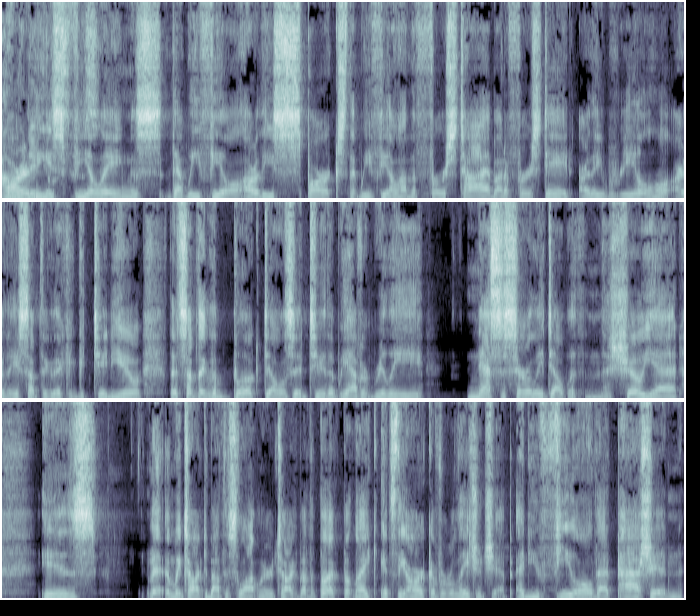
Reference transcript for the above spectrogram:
How are these feelings that we feel, are these sparks that we feel on the first time on a first date, are they real? Are they something that can continue? That's something the book delves into that we haven't really necessarily dealt with in the show yet is and we talked about this a lot when we were talking about the book, but like it's the arc of a relationship and you feel that passion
